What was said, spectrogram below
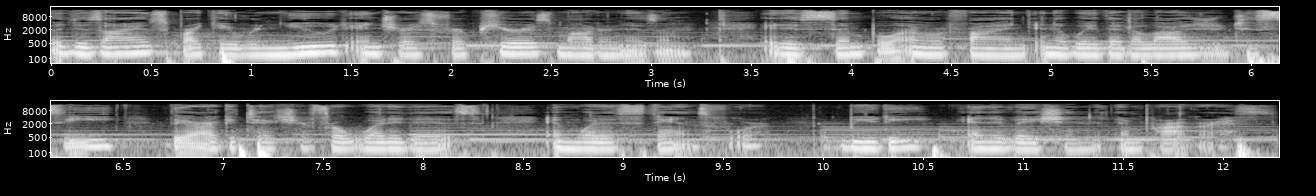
The design sparked a renewed interest for purist modernism. It is simple and refined in a way that allows you to see the architecture for what it is and what it stands for beauty, innovation, and progress.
